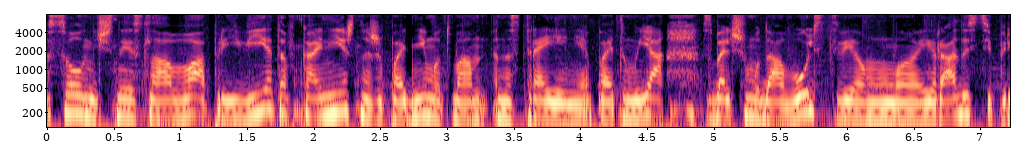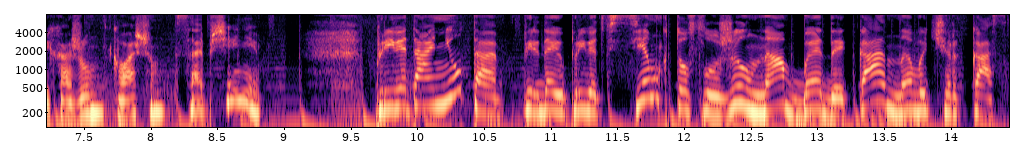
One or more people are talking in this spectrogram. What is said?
солнечные слова приветов, конечно же, поднимут вам настроение. Поэтому я с большим удовольствием и радостью перехожу к вашим сообщениям. Привет, Анюта! Передаю привет всем, кто служил на БДК Новочеркасск.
